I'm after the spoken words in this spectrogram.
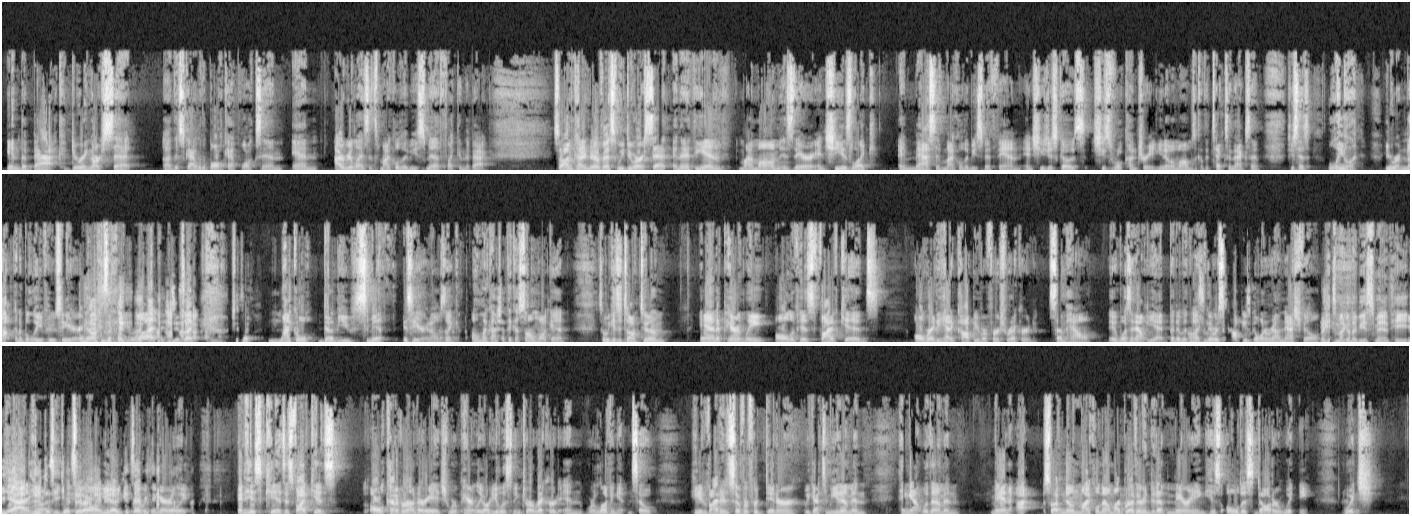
in the back during our set, uh, this guy with a ball cap walks in, and I realize it's Michael W. Smith, like in the back. So I'm kind of nervous. We do our set, and then at the end, my mom is there, and she is like a massive Michael W. Smith fan, and she just goes, she's real country. You know, my mom's got the Texan accent. She says, "Leeland, you are not going to believe who's here." And I was like, "What?" she's like, she's like, Michael W. Smith is here, and I was like, "Oh my gosh, I think I saw him walk in." So we get to talk to him, and apparently, all of his five kids already had a copy of our first record somehow it wasn't out yet, but it was awesome. like there was copies going around Nashville. But he's Michael W. Smith. He yeah, he, gets, he just uh, he gets, it all. you know, he gets everything early. and his kids, his five kids, all kind of around our age, were apparently already listening to our record and were loving it. And so he invited us over for dinner. We got to meet him and hang out with him. And man, I so I've known Michael now. My brother ended up marrying his oldest daughter, Whitney, which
